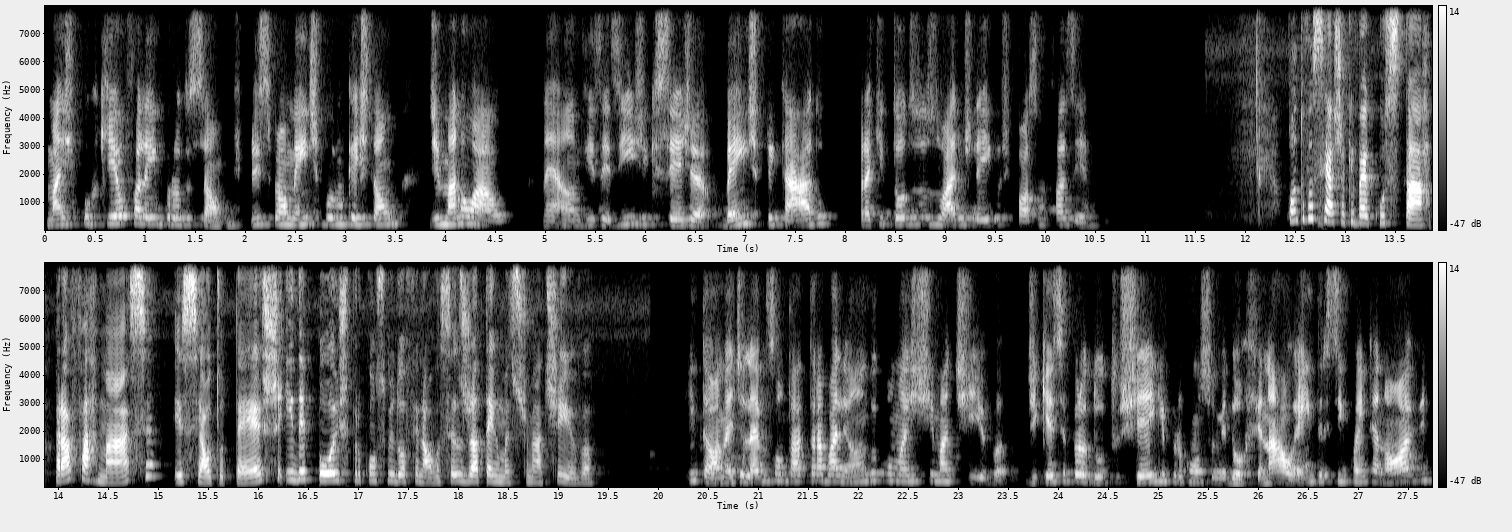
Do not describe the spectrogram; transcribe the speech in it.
Mas por que eu falei em produção? Principalmente por uma questão de manual. Né? A Anvisa exige que seja bem explicado para que todos os usuários leigos possam fazer. Quanto você acha que vai custar para a farmácia esse autoteste e depois para o consumidor final? Vocês já têm uma estimativa? Então, a MedLevinson está trabalhando com uma estimativa de que esse produto chegue para o consumidor final entre 59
